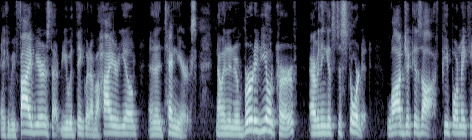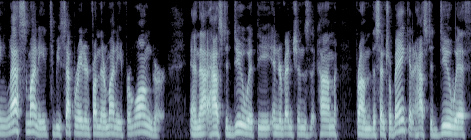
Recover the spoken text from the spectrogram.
and it could be five years that you would think would have a higher yield, and then 10 years. Now, in an inverted yield curve, everything gets distorted. Logic is off. People are making less money to be separated from their money for longer. And that has to do with the interventions that come from the central bank, and it has to do with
